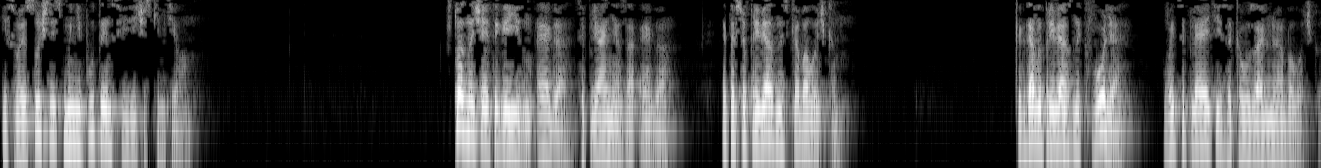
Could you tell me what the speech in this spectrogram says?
И свою сущность мы не путаем с физическим телом. Что означает эгоизм, эго, цепляние за эго? Это все привязанность к оболочкам. Когда вы привязаны к воле, вы цепляетесь за каузальную оболочку.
